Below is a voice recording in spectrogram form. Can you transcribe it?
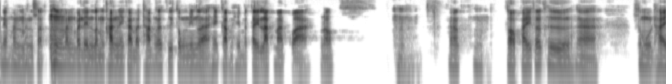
เนี่ยมันมันมันประเด็นสาคัญในการบัตรธรรมก็คือตรงนี้แหละให้กลับเห็นมาไตรลักษณ์มากกว่าเนาะต่อไปก็คือ อ่า สมุทัย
